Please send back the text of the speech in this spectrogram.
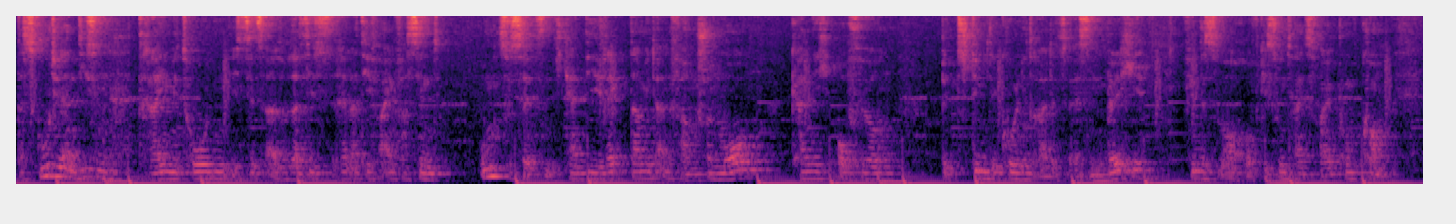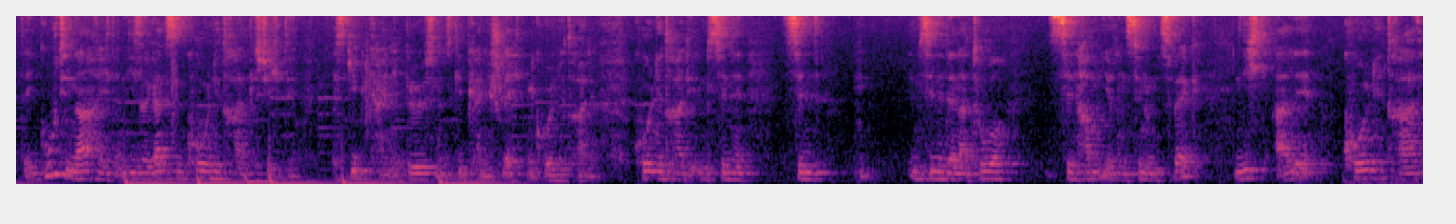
Das Gute an diesen drei Methoden ist jetzt also, dass sie relativ einfach sind umzusetzen. Ich kann direkt damit anfangen. Schon morgen kann ich aufhören, bestimmte Kohlenhydrate zu essen. Welche findest du auch auf gesundheitsfrei.com. Die gute Nachricht an dieser ganzen Kohlenhydratgeschichte, es gibt keine bösen, es gibt keine schlechten Kohlenhydrate. Kohlenhydrate im Sinne sind im Sinne der Natur sind, haben ihren Sinn und Zweck. Nicht alle Kohlenhydrate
